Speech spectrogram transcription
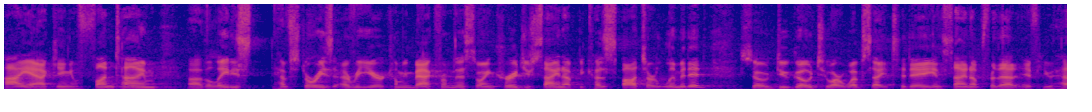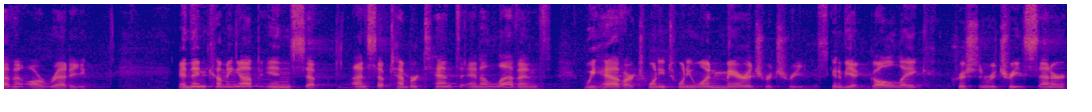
kayaking, a fun time. Uh, the ladies have stories every year coming back from this, so I encourage you sign up because spots are limited. So do go to our website today and sign up for that if you haven't already. And then coming up in sep- on September 10th and 11th, we have our 2021 marriage retreat. It's going to be at Gull Lake Christian Retreat Center,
